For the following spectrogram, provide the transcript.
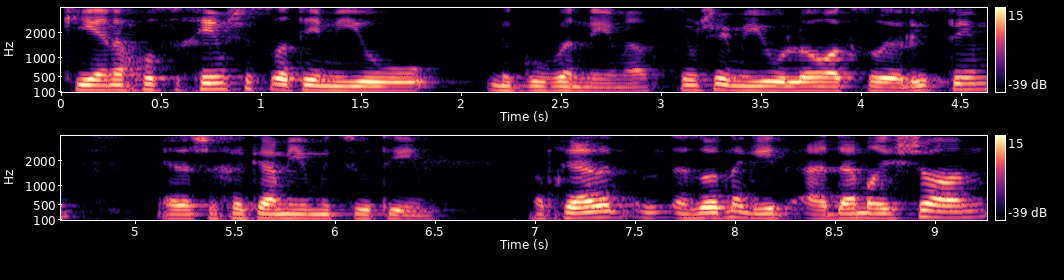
כי אנחנו צריכים שסרטים יהיו מגוונים, אנחנו צריכים שהם יהיו לא רק סוריאליסטים, אלא שחלקם יהיו מציאותיים. מבחינה הזאת נגיד, האדם הראשון,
